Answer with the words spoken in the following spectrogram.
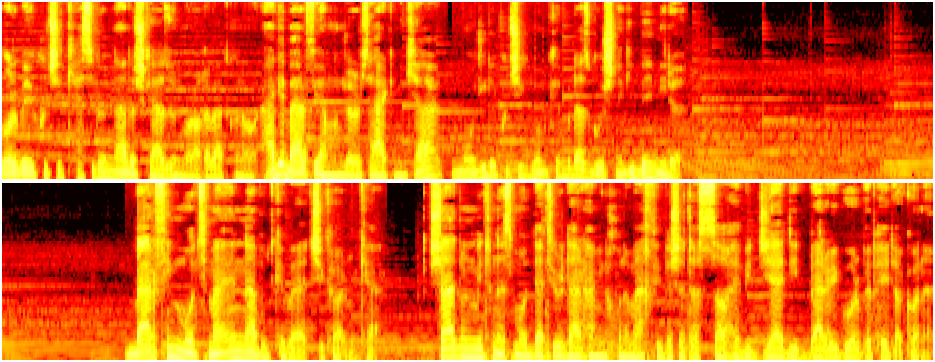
گربه کوچیک کسی رو نداشت که از اون مراقبت کنه. و اگه برفی هم اونجا رو ترک می‌کرد موجود کوچیک ممکن بود از گشنگی بمیره. برفی مطمئن نبود که باید چی کار می‌کرد. شاید اون می‌تونست مدتی رو در همین خونه مخفی بشه تا صاحبی جدید برای گربه پیدا کنه.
